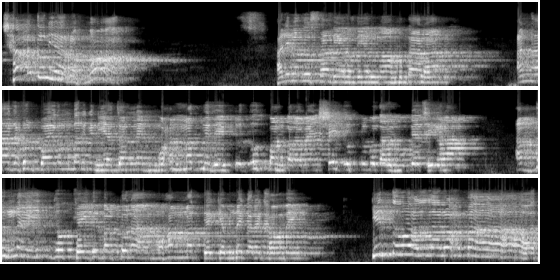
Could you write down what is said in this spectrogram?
সারা দুনিয়ার রহমত। হালিমাতু সাদিয়া রাদিয়াল্লাহু তাআলা আল্লাহ যখন পয়গম্বরকে নিয়ে চললেন মোহাম্মদকে যে একটু দুধ পান করাবেন, সেই দুধটুকু তার বুকে ছিল না। আবদুল্লাহ দুধ খাইতে পারতো না, মোহাম্মদকে কেমনে করে খাওয়াবে? কিন্তু আল্লাহ রহমত,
